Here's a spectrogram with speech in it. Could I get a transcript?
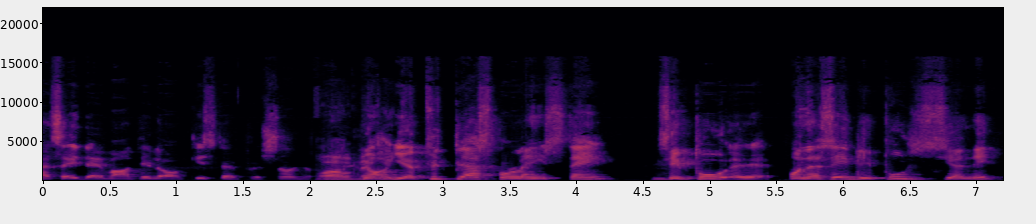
essaie d'inventer le hockey, c'est un peu ça. là. Ouais, ben. Il n'y a plus de place pour l'instinct. C'est pour, euh, on essaie de les positionner.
